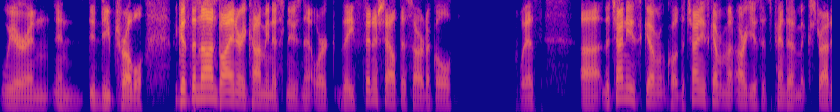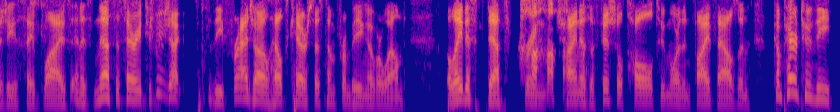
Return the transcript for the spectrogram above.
we are in in, in deep trouble because the non-binary communist news network they finish out this article with uh, the Chinese government quote: "The Chinese government argues its pandemic strategy has saved lives and is necessary to protect the fragile healthcare system from being overwhelmed." The latest deaths bring China's official toll to more than 5,000 compared to the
